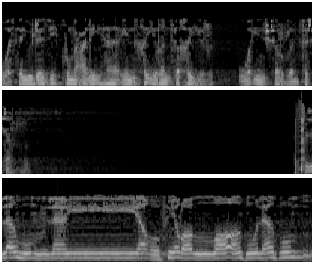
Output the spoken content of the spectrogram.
وسيجازيكم عليها إن خيرا فخير وإن شرا فشر. لهم لن يغفر الله لهم.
